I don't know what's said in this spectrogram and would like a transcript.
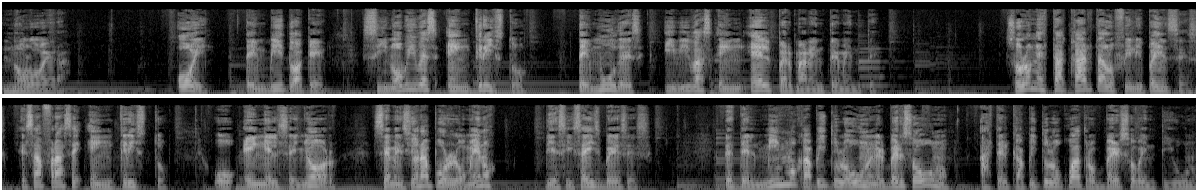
no lo era. Hoy te invito a que, si no vives en Cristo, te mudes y vivas en Él permanentemente. Solo en esta carta a los filipenses, esa frase en Cristo o en el Señor se menciona por lo menos 16 veces. Desde el mismo capítulo 1 en el verso 1 hasta el capítulo 4 verso 21.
